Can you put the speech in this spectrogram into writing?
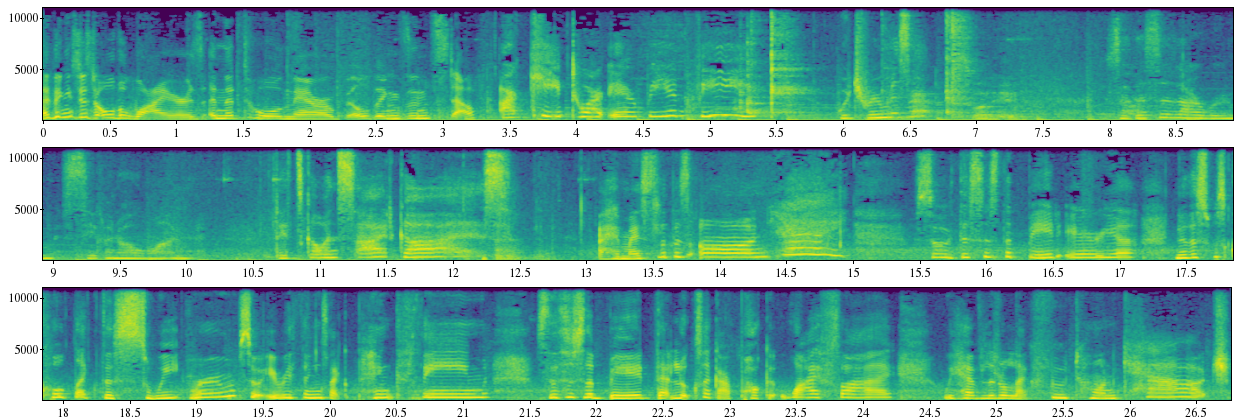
I think it's just all the wires and the tall, narrow buildings and stuff. Our key to our Airbnb. Which room is it? This one here. So this is our room 701. Let's go inside, guys. I have my slippers on. Yay! So this is the bed area. Now this was called like the sweet room. So everything's like pink theme. So this is the bed that looks like our pocket Wi-Fi. We have little like futon couch.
